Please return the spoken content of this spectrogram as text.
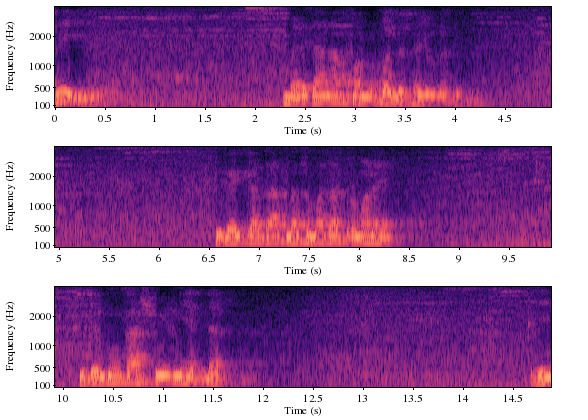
હજી બલિદાન આપવાનું બંધ થયું નથી. ગઈકાલ રાતના સમાચાર પ્રમાણે જમ્મુ કાશ્મીરની અંદર જે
